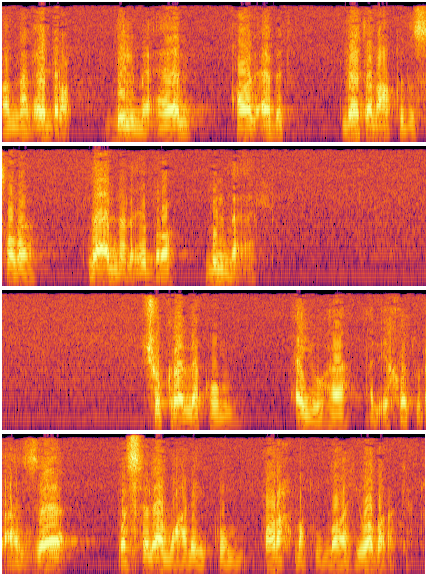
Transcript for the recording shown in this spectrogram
أن العبرة بالمآل قال أبدا لا تنعقد الصلاة لأن العبرة بالمآل. شكرا لكم أيها الإخوة الأعزاء والسلام عليكم ورحمة الله وبركاته.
